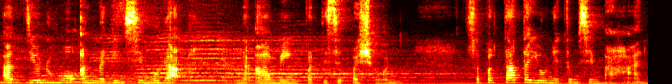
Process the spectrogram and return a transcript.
At yun ho ang naging simula na aming partisipasyon sa pagtatayo nitong simbahan.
